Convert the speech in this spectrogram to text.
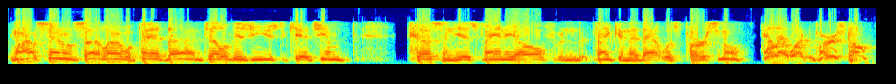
when I was standing on the sideline with Pat Dye on television, used to catch him cussing his fanny off and thinking that that was personal. Hell, that wasn't personal.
